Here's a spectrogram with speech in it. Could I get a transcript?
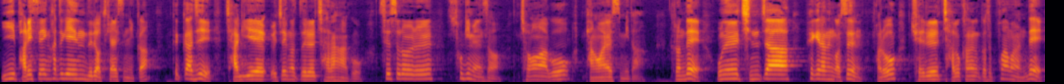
이 바리새인 카드게인들이 어떻게 했습니까? 끝까지 자기의 외적인 것들을 자랑하고 스스로를 속이면서 정하고 방어하였습니다. 그런데 오늘 진짜 회개라는 것은 바로 죄를 자복하는 것을 포함하는데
